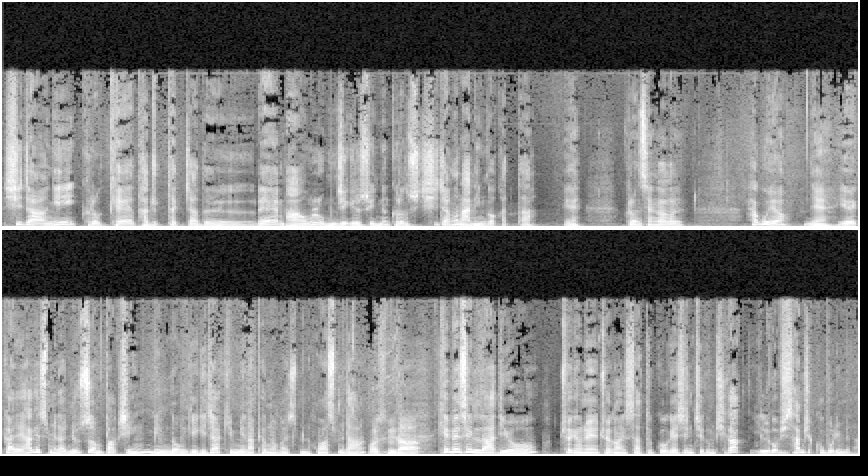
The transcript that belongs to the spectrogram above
시장이 그렇게 다주택자들의 마음을 움직일 수 있는 그런 시장은 아닌 음. 것 같다. 예. 그런 생각을 하고요. 예. 여기까지 하겠습니다. 뉴스 언박싱 민동기 기자 김민아 평론가였습니다. 고맙습니다. 고맙습니다. KBS 1라디오 최경영의 최강시사 듣고 계신 지금 시각 7시 39분입니다.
